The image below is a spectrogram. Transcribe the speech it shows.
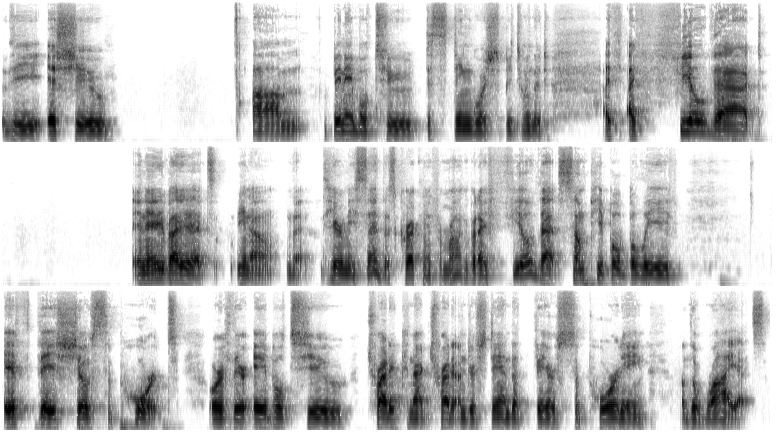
the issue um been able to distinguish between the two. I, I feel that, and anybody that's you know that hear me say this, correct me if I'm wrong, but I feel that some people believe if they show support or if they're able to try to connect, try to understand that they're supporting the riots,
